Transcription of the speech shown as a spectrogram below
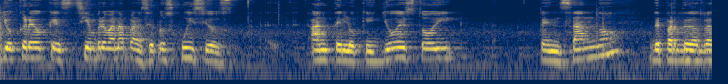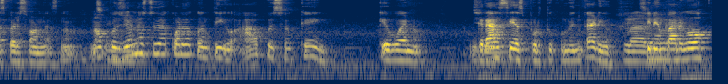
yo creo que siempre van a aparecer los juicios ante lo que yo estoy pensando de parte de otras personas, ¿no? No, pues yo no estoy de acuerdo contigo. Ah, pues ok, qué bueno gracias por tu comentario. Sin embargo,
